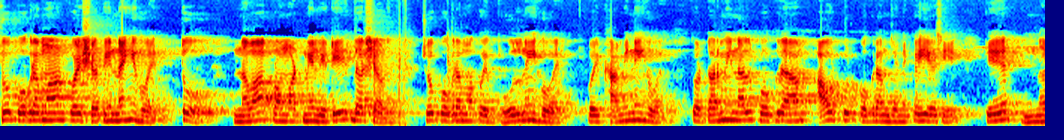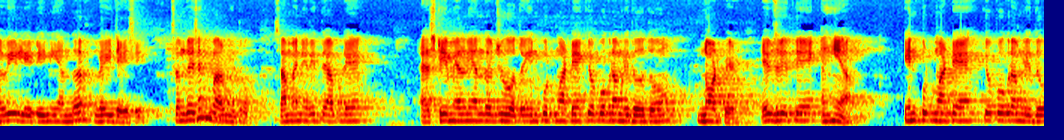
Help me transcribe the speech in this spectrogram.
જો પ્રોગ્રામમાં કોઈ ક્ષતિ નહીં હોય, તો નવા પ્રોમોટની લીટી દર્શાવશે. જો પ્રોગ્રામમાં કોઈ ભૂલ નહીં હોય, કોઈ ખામી નહીં હોય તો ટર્મિનલ પ્રોગ્રામ, આઉટપુટ પ્રોગ્રામ જેને કહીએ છીએ તે નવી લીટીની અંદર લઈ જાય છે. સમજાય છે ને બાળ મિત્રો? સામાન્ય રીતે આપણે એસટીએમએલની અંદર જુઓ તો ઇનપુટ માટે કયો પ્રોગ્રામ લીધો હતો? નોટપેડ એવી જ રીતે અહીંયા ઇનપુટ માટે કયો પ્રોગ્રામ લીધો?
